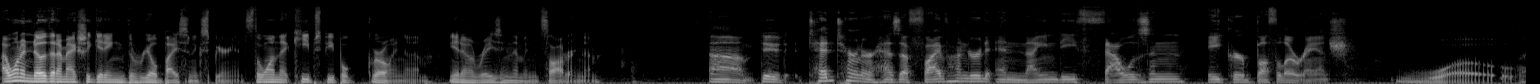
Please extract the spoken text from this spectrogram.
I want to know that I'm actually getting the real bison experience, the one that keeps people growing them, you know, and raising them and slaughtering them. Um, dude, Ted Turner has a 590,000 acre buffalo ranch. Whoa.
